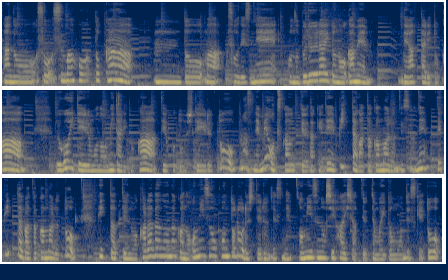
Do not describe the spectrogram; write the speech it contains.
あの、そう、スマホとか、うんと、まあ、そうですね、このブルーライトの画面であったりとか、動いているものを見たりとかっていうことをしているとまずね目を使うっていうだけでピッタが高まるんですよね。でピッタが高まるとピッタっていうのは体の中のお水をコントロールしてるんですね。お水の支配者って言ってもいいと思うんですけど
